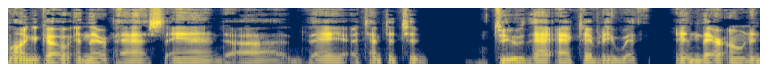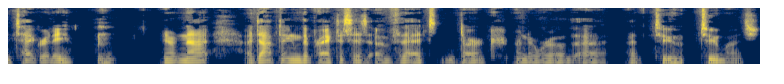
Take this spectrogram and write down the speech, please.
long ago in their past, and uh, they attempted to do that activity within their own integrity, you know, not adopting the practices of that dark underworld uh, uh, too too much.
